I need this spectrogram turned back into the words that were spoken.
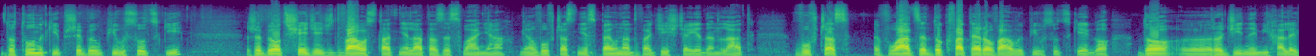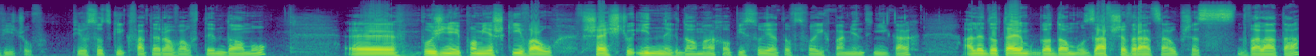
do Tunki przybył Piłsudski, żeby odsiedzieć dwa ostatnie lata zesłania, miał wówczas niespełna 21 lat, wówczas władze dokwaterowały Piłsudskiego do e, rodziny Michalewiczów. Piłsudski kwaterował w tym domu, e, później pomieszkiwał w sześciu innych domach, opisuje to w swoich pamiętnikach, ale do tego domu zawsze wracał przez dwa lata,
